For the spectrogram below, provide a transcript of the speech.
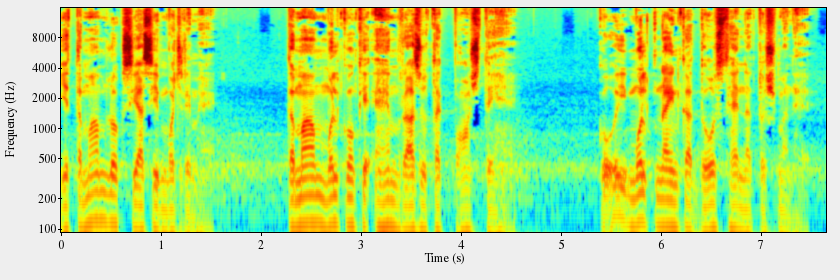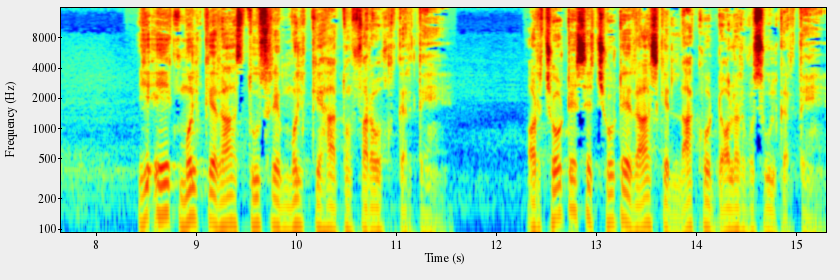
یہ تمام لوگ سیاسی مجرم ہیں۔ تمام ملکوں کے اہم رازوں تک پہنچتے ہیں۔ کوئی ملک نہ ان کا دوست ہے نہ دشمن ہے۔ یہ ایک ملک کے راز دوسرے ملک کے ہاتھوں فروخت کرتے ہیں۔ اور چھوٹے سے چھوٹے راز کے لاکھوں ڈالر وصول کرتے ہیں۔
